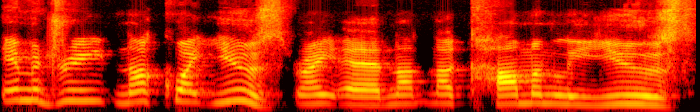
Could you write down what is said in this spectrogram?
imagery not quite used, right? Uh, not not commonly used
